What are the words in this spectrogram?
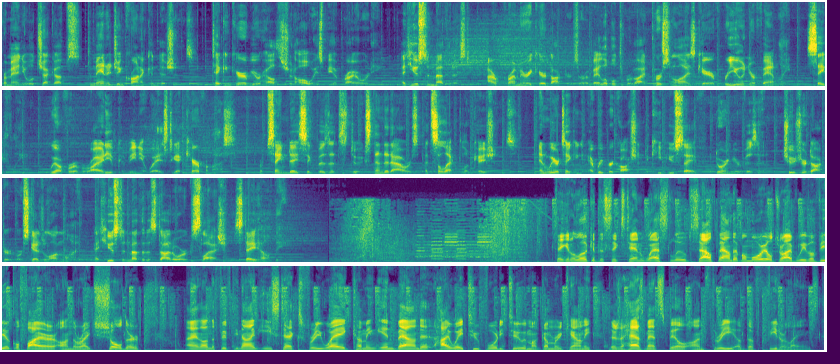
From annual checkups to managing chronic conditions, taking care of your health should always be a priority. At Houston Methodist, our primary care doctors are available to provide personalized care for you and your family safely. We offer a variety of convenient ways to get care from us, from same day sick visits to extended hours at select locations. And we are taking every precaution to keep you safe during your visit. Choose your doctor or schedule online at houstonmethodist.org/slash stay healthy. Taking a look at the 610 West Loop, southbound at Memorial Drive, we have a vehicle fire on the right shoulder. And on the 59 East Tex Freeway coming inbound at Highway 242 in Montgomery County, there's a hazmat spill on three of the feeder lanes.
